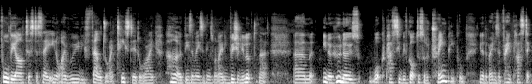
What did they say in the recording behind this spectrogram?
for the artist to say you know I really felt or I tasted or I heard these amazing things when I visually looked at that. Um, you know who knows what capacity we've got to sort of train people. You know the brain is a very plastic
